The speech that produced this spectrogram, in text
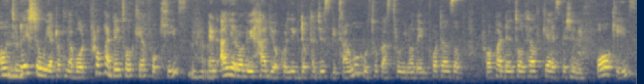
On today's show, we are talking about proper dental care for kids. Mm-hmm. And earlier on, we had your colleague, Dr. Joyce Gitango, who took us through, you know, the importance of proper dental health care, especially mm. for kids.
